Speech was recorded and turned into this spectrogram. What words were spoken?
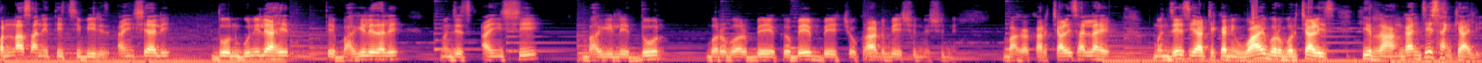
पन्नास आणि तीसची बेरीज ऐंशी आली. दोन गुणिले आहेत ते भागिले झाले म्हणजेच ऐंशी भागिले दोन बरोबर बे एक बे बे चोक आठ बे शून्य शून्य. भागाकार चाळीस आलेला आहे. म्हणजेच या ठिकाणी वाय बरोबर चाळीस ही रांगांची संख्या आली.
